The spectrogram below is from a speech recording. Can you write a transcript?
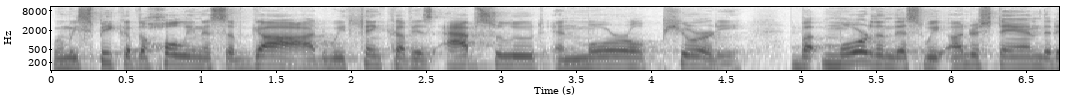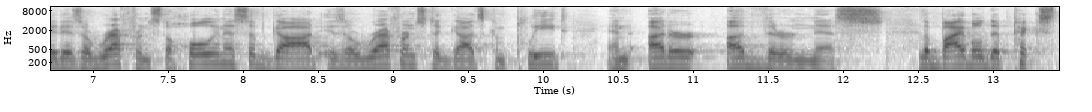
When we speak of the holiness of God, we think of his absolute and moral purity. But more than this, we understand that it is a reference, the holiness of God is a reference to God's complete and utter otherness. The Bible depicts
